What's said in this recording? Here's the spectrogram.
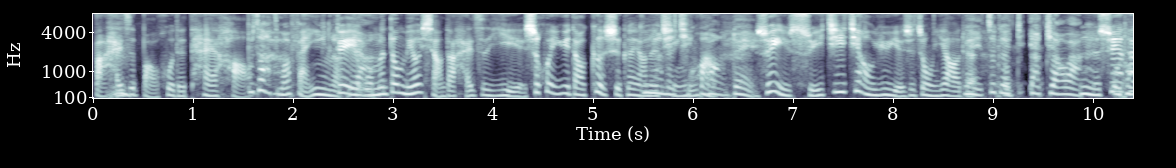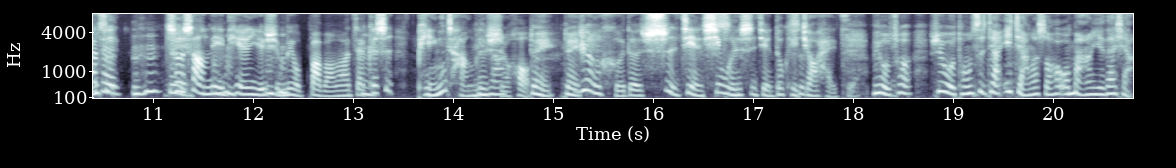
把孩子保护的太好，不知道怎么反应了。对，我们都没有想到孩子也是会遇到各式各样的情况。对，所以随机教育也是重要的。对，这个要教啊。嗯，虽然他在车上那天也许没有爸爸妈妈在，可是平常的时候，对对，任何。的事件、新闻事件都可以教孩子，没有错。所以我同事这样一讲的时候，我马上也在想，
